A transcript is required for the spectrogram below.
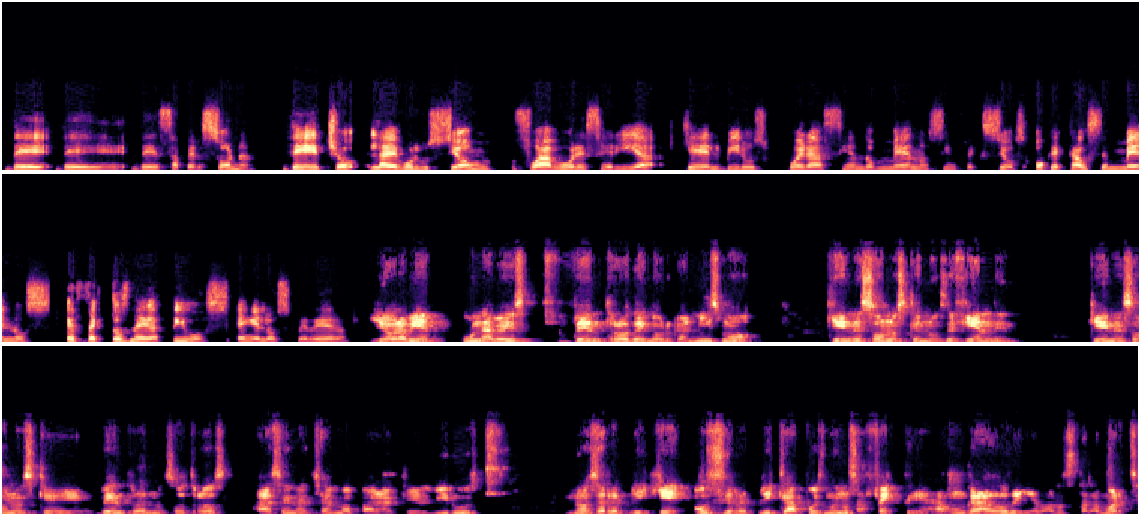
de esa persona. De hecho, la evolución favorecería que el virus fuera siendo menos infeccioso o que cause menos efectos negativos en el hospedero. Y ahora bien, una vez dentro del organismo, ¿quiénes son los que nos defienden? ¿Quiénes son los que dentro de nosotros hacen la chamba para que el virus no se replique o si se replica, pues no nos afecte a un grado de llevarnos hasta la muerte?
